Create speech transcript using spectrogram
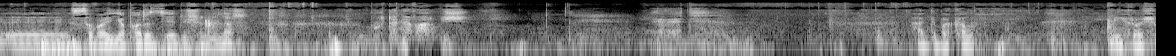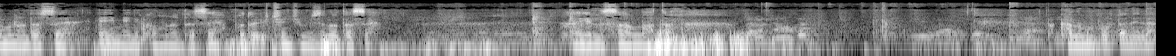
e, sıvayı yaparız diye düşündüler. Burada ne varmış? Evet. Hadi bakalım. Mihroş'umun odası, Eymenikom'un odası. Bu da üçüncümüzün odası. Hayırlısı Allah'tan. Bakalım burada neler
